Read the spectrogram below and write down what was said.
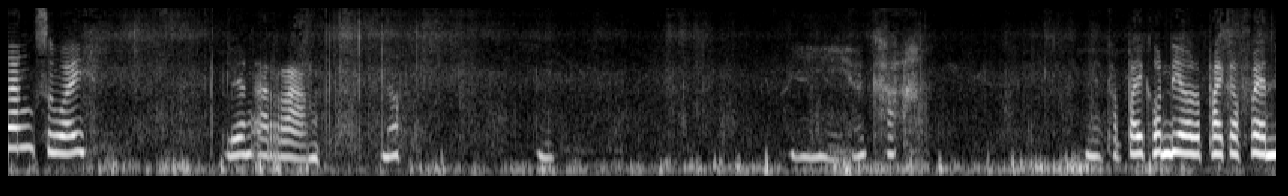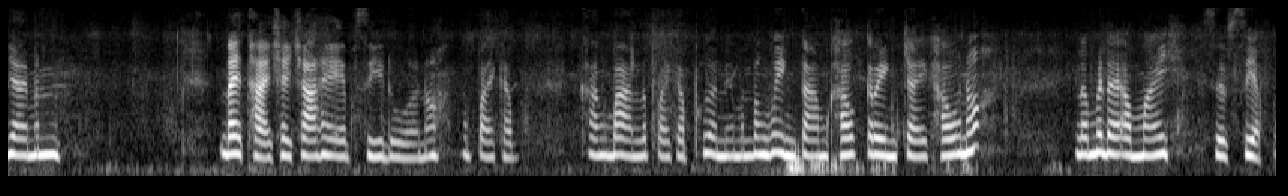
องสวยเหลืองอารามเนาะนี่นะคะเนี่ยถ้าไปคนเดียวไปกับแฟนยายมันได้ถ่ายช้าๆให้เอฟซีดูเนาะถ้าไปกับข้างบ้านแล้วไปกับเพื่อนเนี่ยมันต้องวิ่งตามเขาเกรงใจเขาเนาะแล้วไม่ได้เอาไม้เสียบๆไป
